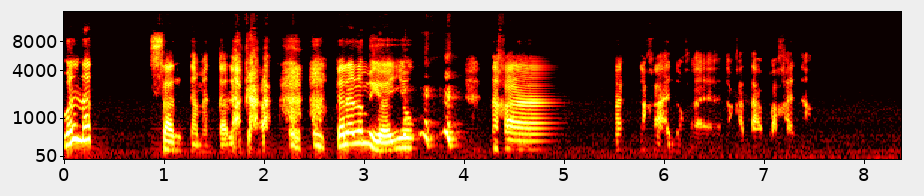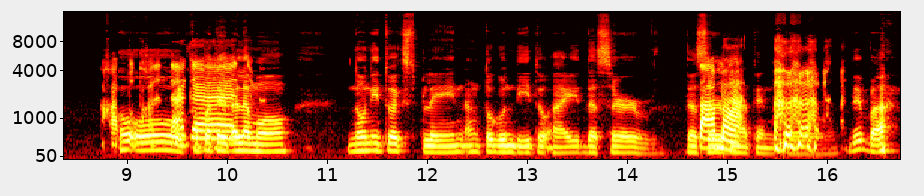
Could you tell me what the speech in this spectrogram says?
Well, not sun naman talaga. Pero alam mo yun, yung naka, naka ano ka, nakatapa ka ng, nakapunta ka ng dagat. kapatid, alam di ba? mo, no need to explain, ang tugon dito ay deserve. Deserve Tama. natin to. di ba?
